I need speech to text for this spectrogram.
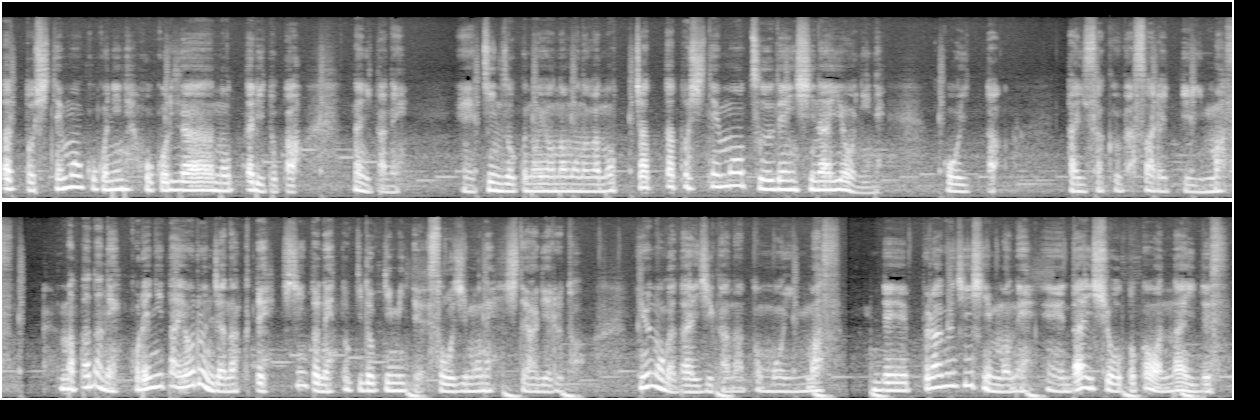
たとしても、ここにね、ホコリが乗ったりとか、何かね、え金属のようなものが乗っちゃったとしても、通電しないようにね、こういった対策がされています。まあ、ただね、これに頼るんじゃなくて、きちんとね、時々見て掃除もね、してあげるというのが大事かなと思います。で、プラグ自身もね、え、大小とかはないです。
